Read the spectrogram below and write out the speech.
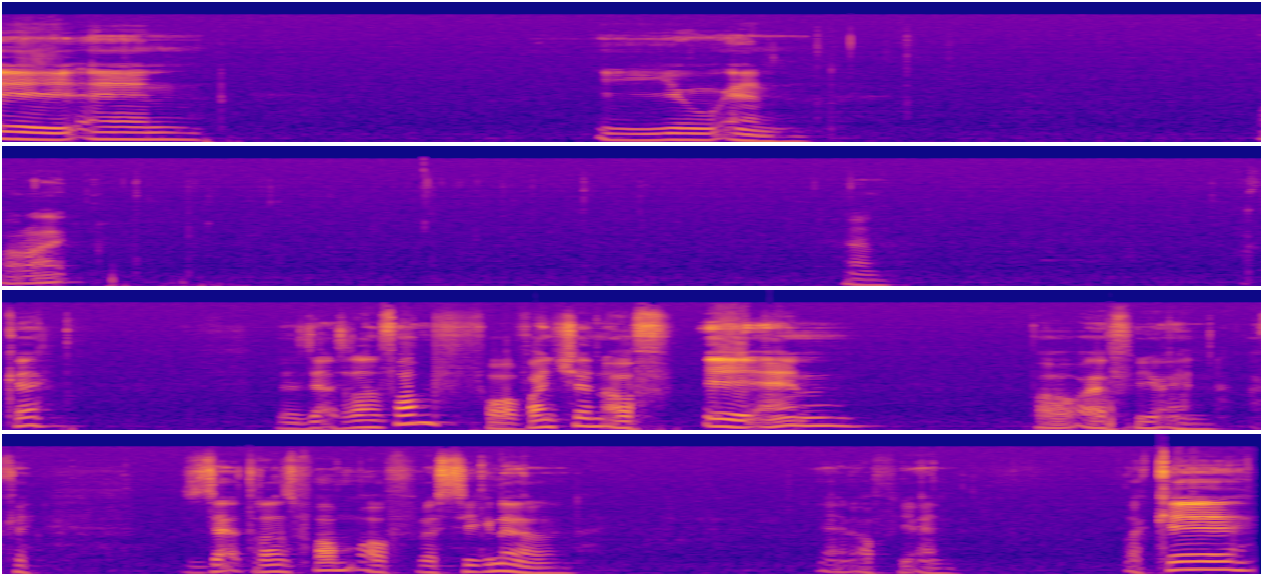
a n u n. All right and okay the z transform for function of a n power f u n. Okay. Z transform of the signal and of u n. Okay.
